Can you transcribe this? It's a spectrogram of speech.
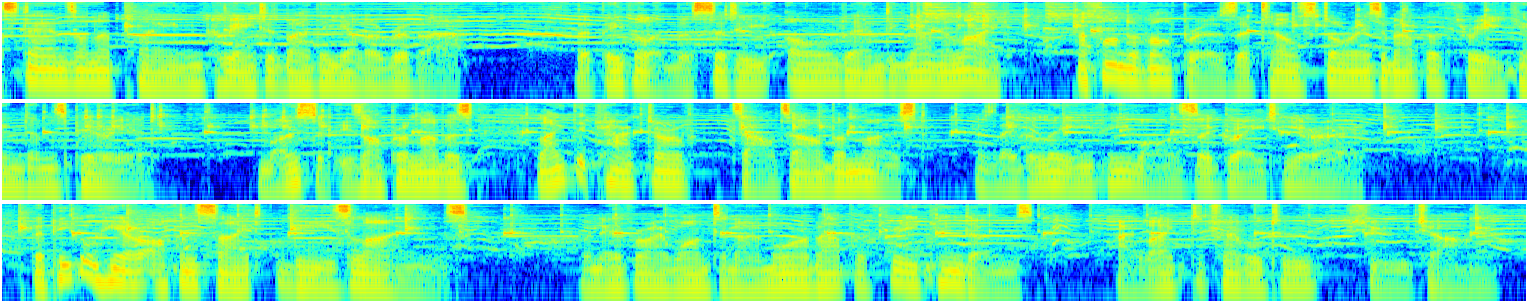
stands on a plain created by the Yellow River. The people of the city, old and young alike, are fond of operas that tell stories about the Three Kingdoms period. Most of these opera lovers like the character of Cao Cao the most, as they believe he was a great hero. The people here often cite these lines. Whenever I want to know more about the Three Kingdoms, I like to travel to Xuchang.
